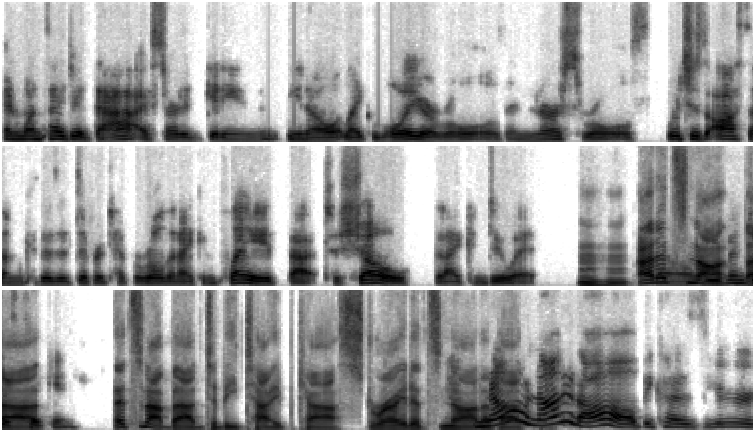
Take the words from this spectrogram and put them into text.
And once I did that, I started getting, you know, like lawyer roles and nurse roles, which is awesome because there's a different type of role that I can play that to show that I can do it. Mm-hmm. And so it's not even bad. just taking it's not bad to be typecast, right? It's not. No, not at all, because you're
